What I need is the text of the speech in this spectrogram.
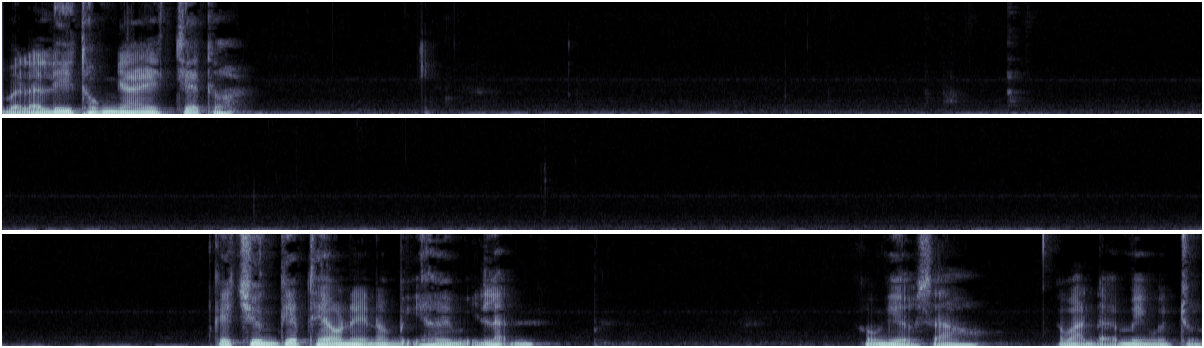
Vậy là Lý Thông Nhai chết rồi. Cái chương tiếp theo này nó bị hơi bị lẫn. Không hiểu sao. Các bạn đợi mình một chút.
